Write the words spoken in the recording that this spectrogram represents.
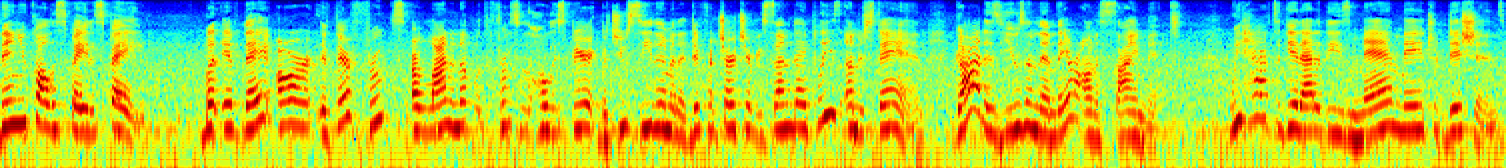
Then you call a spade a spade. But if they are, if their fruits are lining up with the fruits of the Holy Spirit, but you see them in a different church every Sunday, please understand God is using them. They are on assignment. We have to get out of these man made traditions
